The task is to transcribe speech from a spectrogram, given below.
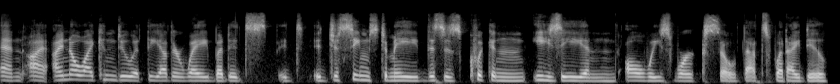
and I, I know I can do it the other way, but it's it it just seems to me this is quick and easy and always works. So that's what I do.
